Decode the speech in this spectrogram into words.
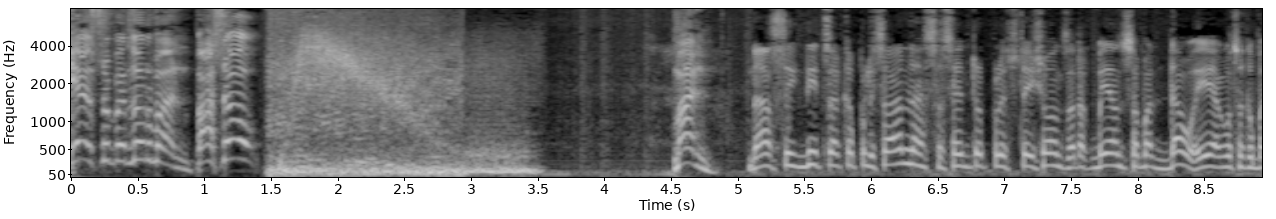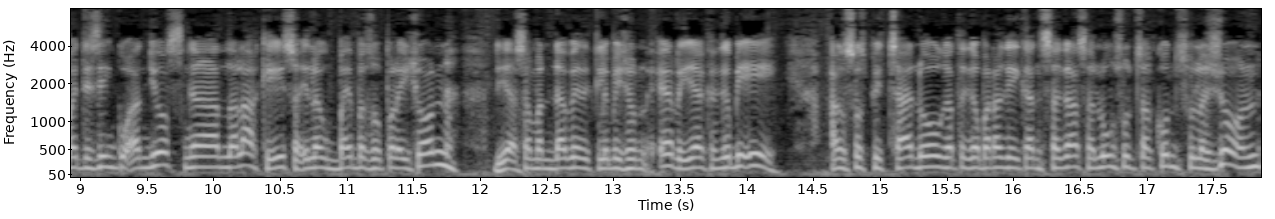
Yes, Super Norman. Pasok! Man, Nasignit sa kapulisan sa Central Police Station sa Nakbayan sa Mandawi ang sa 25 anyos nga lalaki sa ilang bypass operation diya sa Mandawi Reclamation Area kagabi. Ang sospitsado nga taga Barangay Kansaga sa lungsod sa Konsolasyon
